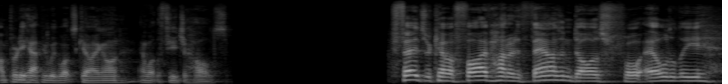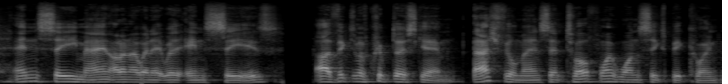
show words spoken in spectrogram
I'm pretty happy with what's going on and what the future holds. Feds recover $500,000 for elderly NC man. I don't know where NC is. A victim of crypto scam. Asheville man sent 12.16 Bitcoin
